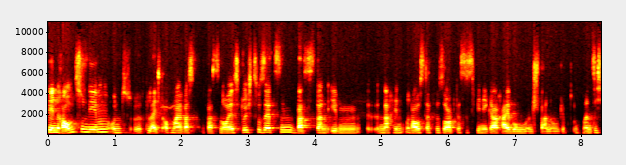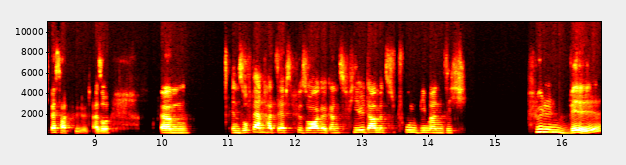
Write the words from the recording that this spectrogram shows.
den Raum zu nehmen und äh, vielleicht auch mal was, was Neues durchzusetzen, was dann eben äh, nach hinten raus dafür sorgt, dass es weniger Reibungen und Spannungen gibt und man sich besser fühlt. Also ähm, insofern hat Selbstfürsorge ganz viel damit zu tun, wie man sich fühlen will.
